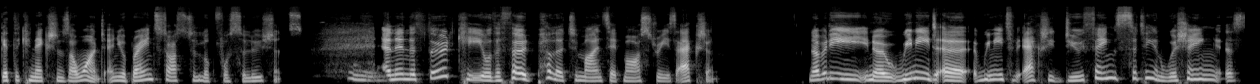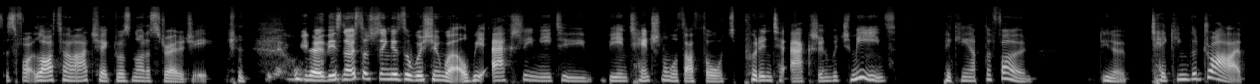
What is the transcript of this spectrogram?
get the connections I want. And your brain starts to look for solutions. Mm. And then the third key or the third pillar to mindset mastery is action. Nobody, you know, we need uh we need to actually do things. Sitting and wishing, as, as far last time I checked, was not a strategy. you know, there's no such thing as a wishing well. We actually need to be intentional with our thoughts, put into action, which means picking up the phone, you know, taking the drive,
